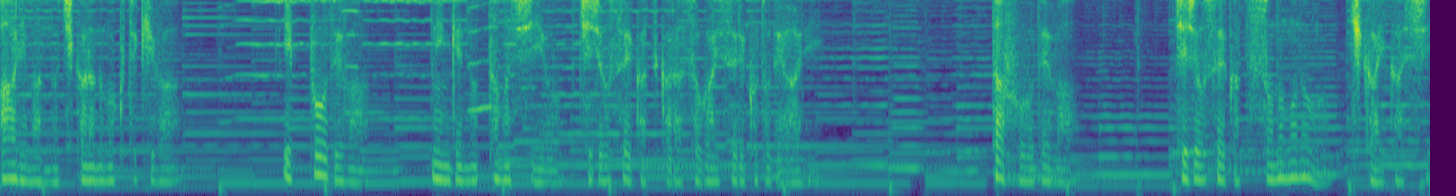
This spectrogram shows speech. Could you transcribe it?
アーリマンの力の目的は一方では人間の魂を地上生活から阻害することであり他方では地上生活そのものを機械化し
